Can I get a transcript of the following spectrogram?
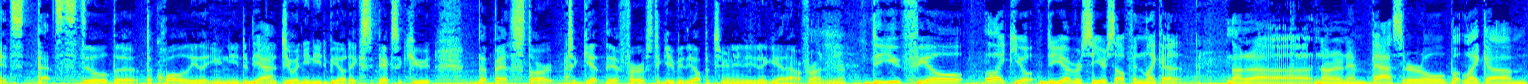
it's that's still the the quality that you need to be Yeah. able to do and you need to be able to ex- execute the best start to get there first to give you the opportunity to get out front you know Do you feel like you'll? Do you ever see yourself in like a not a not an ambassador role, but like um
